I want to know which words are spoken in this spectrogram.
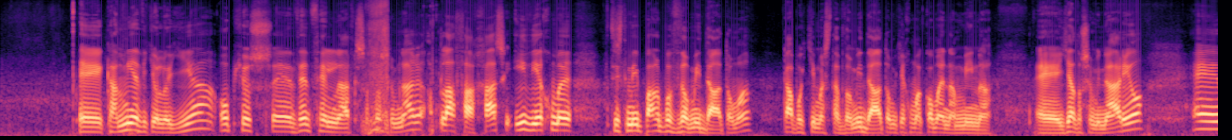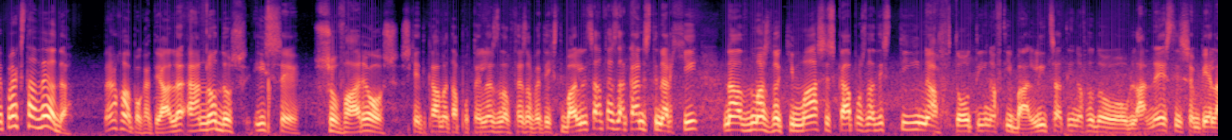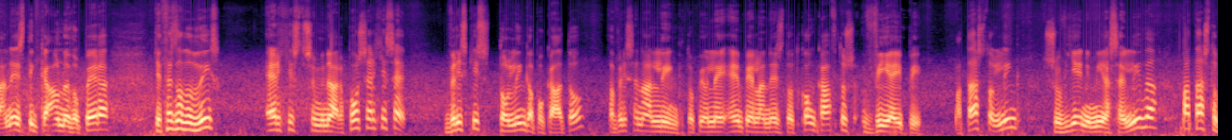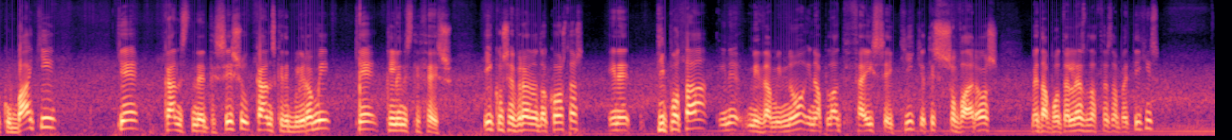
Ε, καμία δικαιολογία. Όποιος ε, δεν θέλει να έρθει σε αυτό το σεμινάριο, απλά θα χάσει. Ήδη έχουμε αυτή τη στιγμή πάνω από 70 άτομα. Κάπου εκεί είμαστε στα 70 άτομα και έχουμε ακόμα ένα μήνα ε, για το σεμινάριο. Ε, Πρέπει τα δέοντα. Δεν έχω να πω κάτι άλλο. Αν όντως είσαι σοβαρός σχετικά με τα αποτελέσματα που θες να πετύχεις στην παλίτσα, αν θες να κάνεις την αρχή να μας δοκιμάσεις κάπως, να δεις τι είναι αυτό, τι είναι αυτή η μπαλίτσα, τι είναι αυτό το λανέστη, τις τι κάνουν εδώ πέρα και θες να το δεις, έρχεσαι στο σεμινάριο. Πώς έρχεσαι, βρίσκεις το link από κάτω, θα βρεις ένα link το οποίο λέει mplanes.com κάθετος VIP. Πατάς το link, σου βγαίνει μία σελίδα, πατάς το κουμπάκι και κάνεις την αίτησή σου, κάνεις και την πληρωμή και κλείνεις τη θέση σου. 20 ευρώ είναι το κόστος, είναι τίποτα, είναι μηδαμινό, είναι απλά ότι θα είσαι εκεί και ότι είσαι σοβαρός με τα αποτελέσματα που θες να πετύχεις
